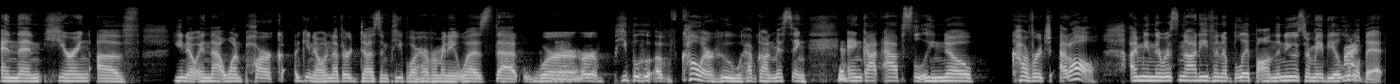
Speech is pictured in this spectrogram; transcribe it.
and then hearing of, you know, in that one park, you know, another dozen people or however many it was that were Yeah. or people who of color who have gone missing and got absolutely no coverage at all. I mean, there was not even a blip on the news or maybe a little Right. bit.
